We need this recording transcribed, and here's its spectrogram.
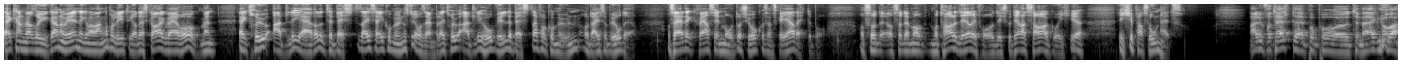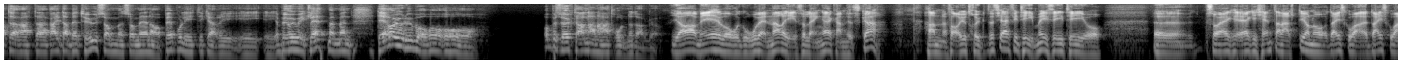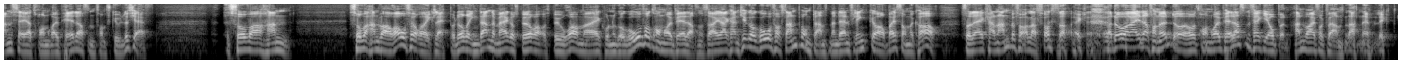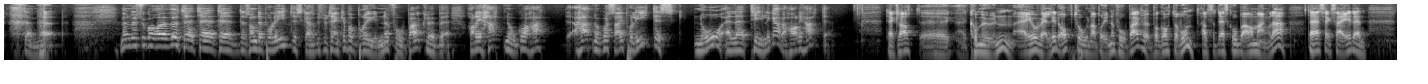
jeg kan være rykende uenig med mange politikere, det skal jeg være òg. Men jeg tror alle gjør det til beste. De sier kommunestyret f.eks. Jeg tror alle i hop vil det beste for kommunen og de som bor der. Og så er det hver sin måte å se hvordan en skal gjøre dette på. Og så, det, og så det må, må, ta det derifra og diskutere sak, og ikke, ikke personhets. Nei, Du fortalte på, på, til meg nå at, at Reidar Betu, som, som er en Ap-politiker i, i, Jeg bor jo i Klepp, men, men der har jo du vært og, og og besøkt han. Han har hatt runde dager. Ja, vi har vært gode venner i så lenge jeg kan huske. Han var jo trygdesjef i time i sin tid. og uh, så jeg, jeg har kjent han alltid. Og når de skulle, de skulle anse Trond Røy Pedersen som skolesjef, så var han så var han varaordfører i Klepp, og da ringte han til meg og spurte om jeg kunne gå god for Trond Røe Pedersen. Så jeg, jeg kan ikke gå god for standpunktet hans, men det er en flink og arbeidsom kar, så det kan anbefales. Sånn, sa jeg. Og da var Reidar fornøyd, og, og Trond Røe Pedersen fikk jobben. Han var fra Kverneland, nemlig. Stemmer. Men hvis du går over til, til, til det, sånn det politiske, altså hvis du tenker på Bryne fotballklubb, har de hatt noe hatt hatt noe å si politisk nå eller tidligere? Har de hatt det? Det er klart, eh, Kommunen er jo veldig opptatt av Bryne fotballklubb, på godt og vondt. altså Det skulle bare mangle. Det er som jeg sier, den,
